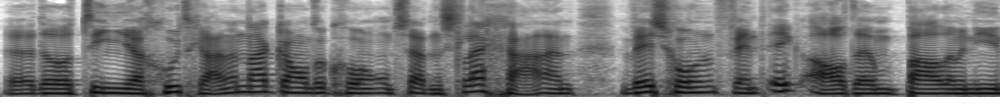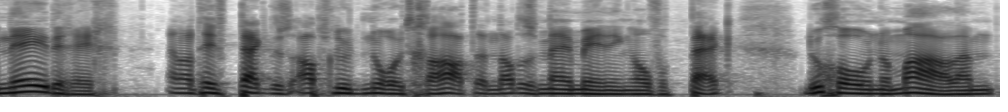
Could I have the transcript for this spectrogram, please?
eh, dat het tien jaar goed gaat. En dan kan het ook gewoon ontzettend slecht gaan. En wees gewoon, vind ik altijd, op een bepaalde manier nederig. En dat heeft PEC dus absoluut nooit gehad. En dat is mijn mening over PEC. Doe gewoon normaal. En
